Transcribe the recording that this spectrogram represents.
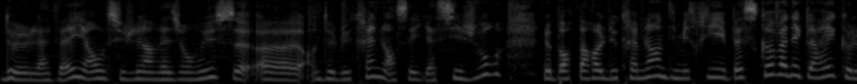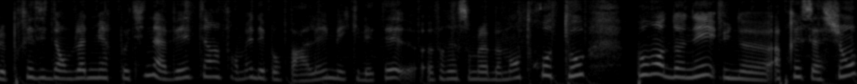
de la veille hein, au sujet de l'invasion russe euh, de l'Ukraine lancée il y a six jours. Le porte-parole du Kremlin, Dmitri Peskov, a déclaré que le président Vladimir Poutine avait été informé des pourparlers, mais qu'il était euh, vraisemblablement trop tôt pour en donner une euh, appréciation.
